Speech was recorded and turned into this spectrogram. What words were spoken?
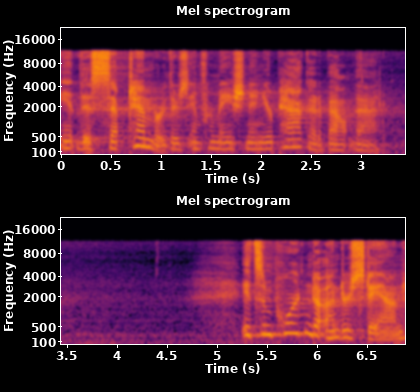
this September. There's information in your packet about that. It's important to understand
